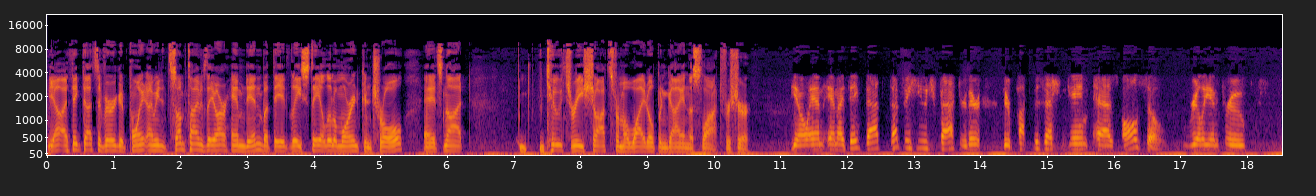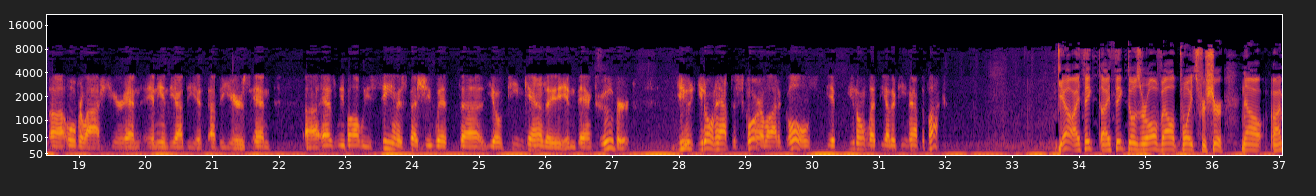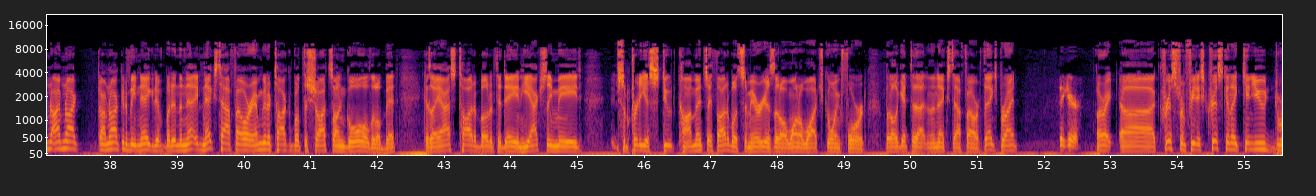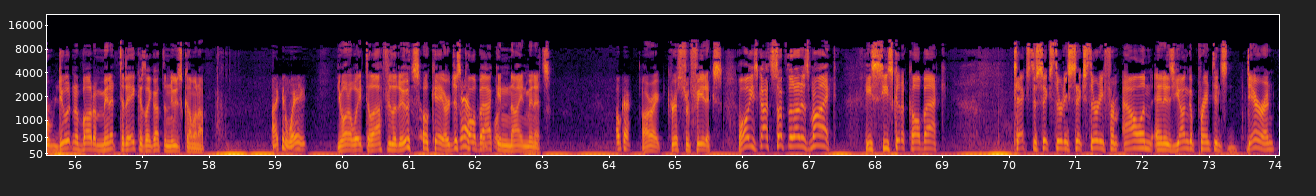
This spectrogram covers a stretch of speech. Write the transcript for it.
Yeah, I think that's a very good point. I mean, sometimes they are hemmed in, but they they stay a little more in control, and it's not two, three shots from a wide open guy in the slot for sure. You know, and and I think that that's a huge factor. Their their puck possession game has also really improved uh, over last year and, and in the other other years. And uh, as we've always seen, especially with uh, you know Team Canada in Vancouver you you don't have to score a lot of goals if you don't let the other team have the puck. Yeah, I think I think those are all valid points for sure. Now, I'm I'm not I'm not going to be negative, but in the ne- next half hour, I'm going to talk about the shots on goal a little bit because I asked Todd about it today, and he actually made some pretty astute comments. I thought about some areas that I'll want to watch going forward, but I'll get to that in the next half hour. Thanks, Brian. Take care. All right, uh, Chris from Phoenix. Chris, can I can you do it in about a minute today? Because I got the news coming up. I can wait. You want to wait till after the news? Okay, or just yeah, call back in nine minutes. Okay. All right, Chris from Phoenix. Oh, he's got something on his mind. He's he's going to call back. Text to six thirty six thirty from Alan and his young apprentice Darren.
